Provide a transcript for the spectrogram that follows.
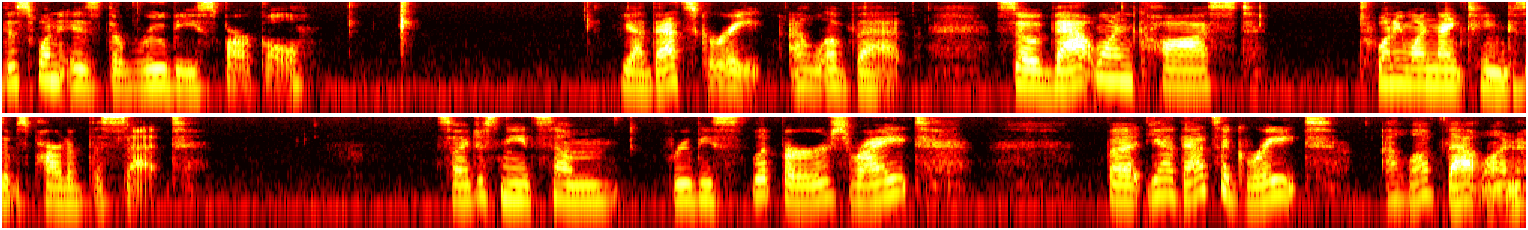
This one is the Ruby Sparkle. Yeah, that's great. I love that. So that one cost $21.19 because it was part of the set. So I just need some ruby slippers, right? But yeah, that's a great, I love that one.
